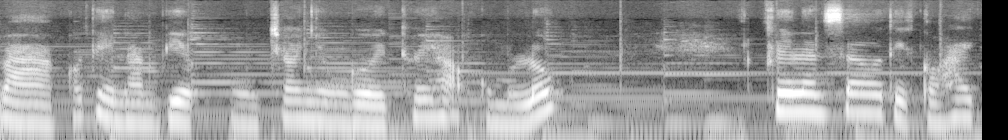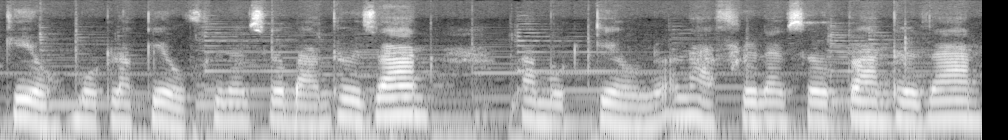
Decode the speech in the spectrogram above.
và có thể làm việc cho nhiều người thuê họ cùng một lúc. Freelancer thì có hai kiểu, một là kiểu freelancer bán thời gian và một kiểu nữa là freelancer toàn thời gian.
